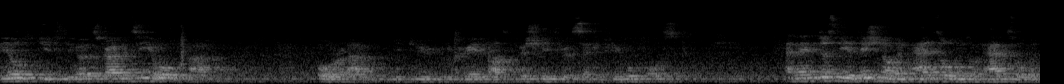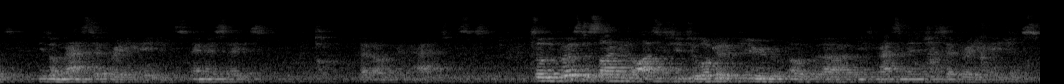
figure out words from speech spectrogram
field due to the Earth's gravity or uh, or um, you, you create it artificially through a centrifugal force. And then just the addition of an absorbent or adsorbent. These are mass separating agents, MSAs, that are added to the system. So the first assignment asks you to look at a few of uh, these mass and energy separating agents.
